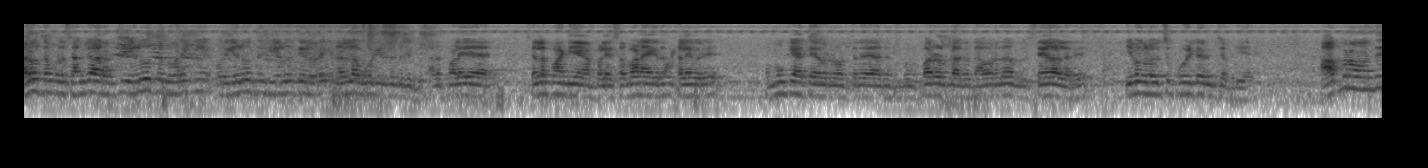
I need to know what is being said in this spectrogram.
அறுபத்தொம்பதில் சங்கம் ஆரம்பித்து எழுபத்தொன்று வரைக்கும் ஒரு எழுபத்தஞ்சி எழுபத்தேழு வரைக்கும் நல்லா ஓடிட்டு இருந்துருக்கு. அது பழைய செல்லப்பாண்டிய பழைய சபாநாயகரும் தலைவர். மூக்கியா தேவர் ஒருத்தர் அந்த பார்வர்ட் பிளாக் அவர் தான் செயலாளர். இவங்களை வச்சு போயிட்டே இருந்துச்சு அப்படியே. அப்புறம் வந்து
